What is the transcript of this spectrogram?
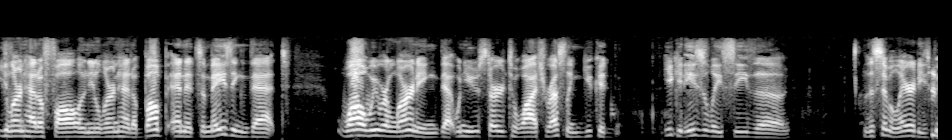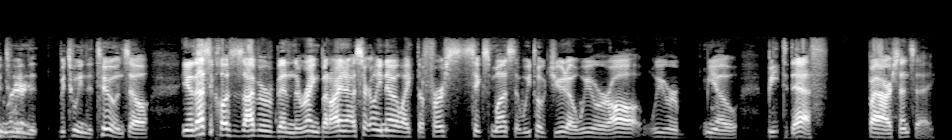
you learn how to fall and you learn how to bump. And it's amazing that while we were learning that when you started to watch wrestling, you could you could easily see the the similarities between the between the two. And so, you know, that's the closest I've ever been in the ring. But I, I certainly know like the first six months that we took judo, we were all we were you know beat to death by our sensei.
